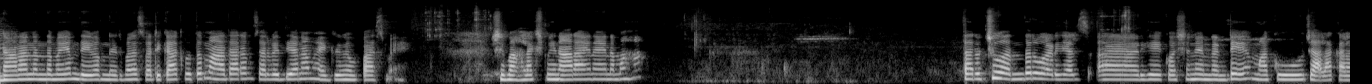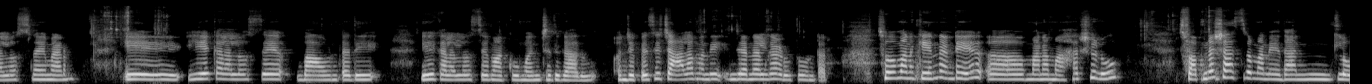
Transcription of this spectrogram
జ్ఞానానందమయం దేవం నిర్మల స్ఫటికాకృతం ఆధారం సర్విద్యానం హైగ్రీవం ఉపాస్మే. శ్రీ మహాలక్ష్మీ నారాయణాయ నమ. తరచూ అందరూ అడిగాల్సి అడిగే క్వశ్చన్ ఏంటంటే మాకు చాలా కళలు వస్తున్నాయి మేడం. ఏ ఏ కళలు వస్తే బాగుంటుంది? ఏ కళలు వస్తే మాకు మంచిది కాదు? అని చెప్పేసి చాలామంది జనరల్గా అడుగుతూ ఉంటారు. సో మనకేంటంటే మన మహర్షులు స్వప్నశాస్త్రం అనే దాంట్లో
